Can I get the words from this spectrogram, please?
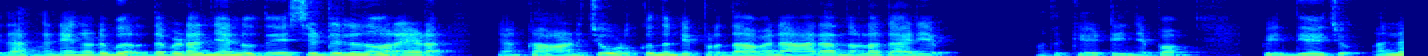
ഇത് അങ്ങനെ അങ്ങോട്ട് വെറുതെ വിടാൻ ഞാൻ ഉദ്ദേശിച്ചിട്ടില്ലെന്ന് പറയണം ഞാൻ കാണിച്ചു കൊടുക്കുന്നുണ്ട് ഈ പ്രതാപൻ ആരാന്നുള്ള കാര്യം. അത് കേട്ടി കഴിഞ്ഞപ്പം പിന്തി ചോദിച്ചു അല്ല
